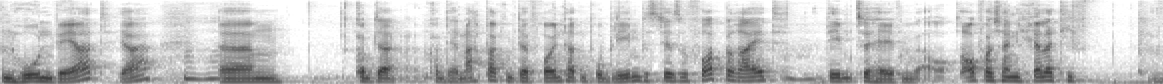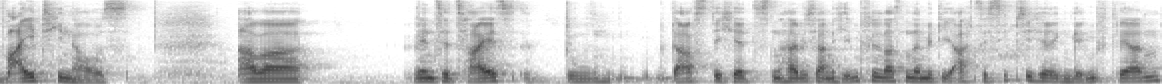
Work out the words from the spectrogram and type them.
einen hohen Wert, ja. Ähm, kommt, der, kommt der Nachbar, kommt der Freund, hat ein Problem, bist du ja sofort bereit, dem zu helfen. Auch, auch wahrscheinlich relativ weit hinaus. Aber wenn es jetzt heißt, du darfst dich jetzt ein halbes Jahr nicht impfen lassen, damit die 80-, 70-Jährigen geimpft werden,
